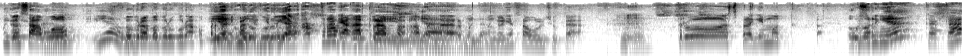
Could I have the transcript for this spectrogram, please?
Manggil Sawol. Iya. Beberapa guru-guru aku pernah Iya, dipanggil guru-guru gitu. yang akrab Yang akrab, mungkin. ah, Iya, benar. benar. Manggilnya Saul juga. Mm-mm. Terus apalagi mood Umurnya kakak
